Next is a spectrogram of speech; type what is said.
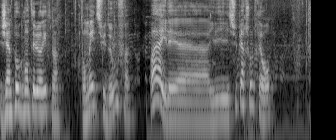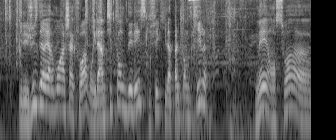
J'ai un peu augmenté le rythme. Ton mate suit de ouf. Ouais, il est, euh, il est super chaud le frérot. Il est juste derrière moi à chaque fois. Bon, il a un petit temps de délai, ce qui fait qu'il a pas le temps de kill. Mais en soi... Euh...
